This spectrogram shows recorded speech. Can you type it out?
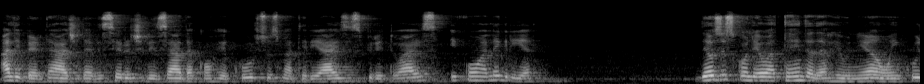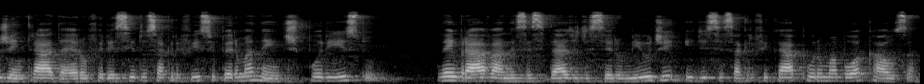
A liberdade deve ser utilizada com recursos materiais, espirituais e com alegria. Deus escolheu a tenda da reunião em cuja entrada era oferecido o sacrifício permanente. Por isto, lembrava a necessidade de ser humilde e de se sacrificar por uma boa causa.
